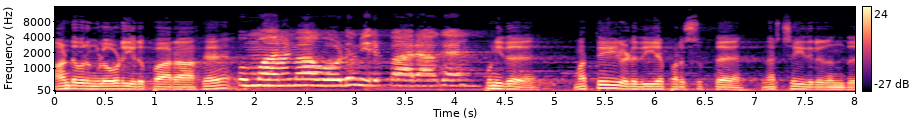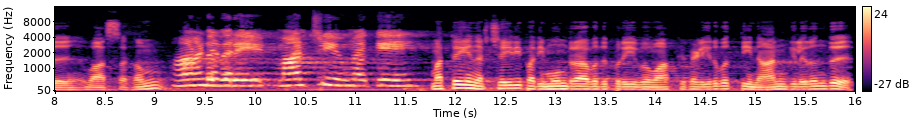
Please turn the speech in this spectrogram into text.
ஆண்டவர் உங்களோடு இருப்பாராக. உம் ஆன்மாவோடும் இருப்பாராக. புனித மத்தேயு எழுதிய பரிசுத்த நற்செய்தியிலிருந்து வாசகம். ஆண்டவரே மாற்றி உமக்கே. மத்தேயு நற்செய்தி பதிமூன்றாவது பிரிவு வாக்குகள் இருபத்தி நான்கிலிருந்து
